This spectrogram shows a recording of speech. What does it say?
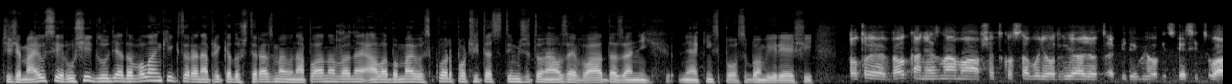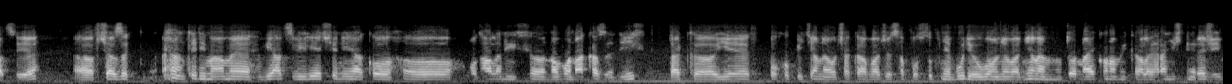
Čiže majú si rušiť ľudia dovolenky, ktoré napríklad už teraz majú naplánované, alebo majú skôr počítať s tým, že to naozaj vláda za nich nejakým spôsobom vyrieši? Toto je veľká neznáma a všetko sa bude odvíjať od epidemiologickej situácie. V čase, kedy máme viac vyliečených ako e, odhalených e, novonakazených, tak e, je pochopiteľné očakávať, že sa postupne bude uvoľňovať nielen vnútorná ekonomika, ale aj hraničný režim.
